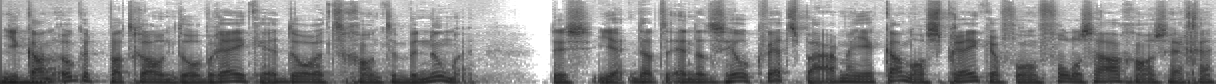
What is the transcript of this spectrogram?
Je kan ook het patroon doorbreken door het gewoon te benoemen. Dus je, dat, en dat is heel kwetsbaar. Maar je kan als spreker voor een volle zaal gewoon zeggen...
